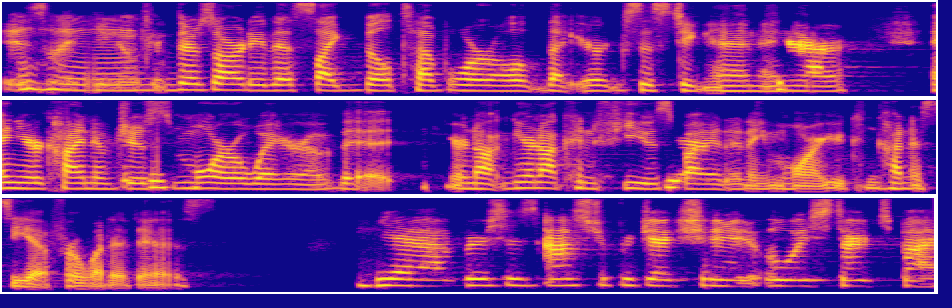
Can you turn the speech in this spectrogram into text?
is mm-hmm. like you know mm-hmm. there's already this like built up world that you're existing in and yeah. you're and you're kind of just more aware of it you're not you're not confused yeah. by it anymore you can kind of see it for what it is yeah versus astral projection it always starts by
